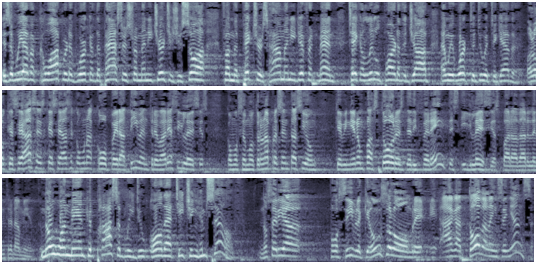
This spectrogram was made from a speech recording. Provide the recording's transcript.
is that we have a cooperative work of the pastors from many churches. You saw from the pictures how many different men take a little part of the job and we work to do it together. O lo que se hace es que se hace como una cooperativa entre varias iglesias, como se mostró en la presentación, que vinieron pastores de diferentes iglesias para dar el entrenamiento. No one man could possibly do all that teaching himself. No sería posible que un solo hombre eh, haga toda la enseñanza.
